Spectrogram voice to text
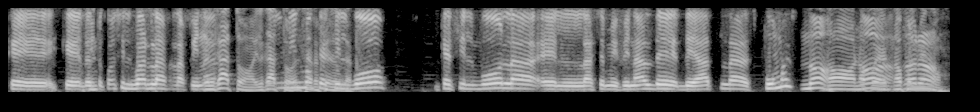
que, que le tocó silbar la, la final. El gato, el gato, el mismo se que silbó, que silbó la, el- la semifinal de, de Atlas Pumas. No, No, no fue- no fue el mismo,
